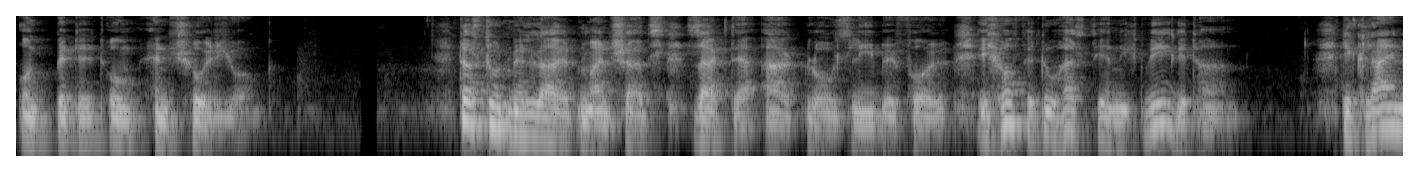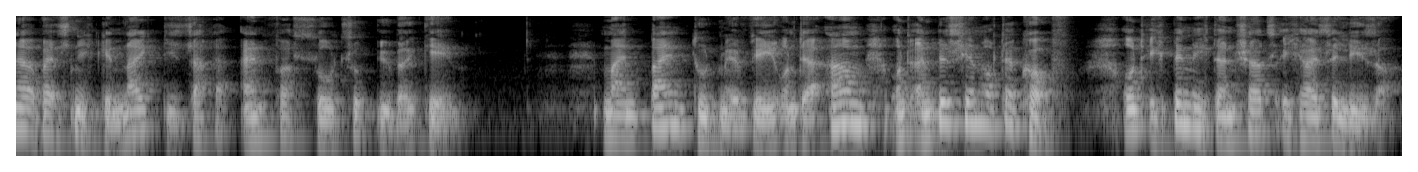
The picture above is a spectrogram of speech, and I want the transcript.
und bittet um Entschuldigung. Das tut mir leid, mein Schatz, sagt er arglos liebevoll. Ich hoffe, du hast dir nicht wehgetan. Die Kleine aber ist nicht geneigt, die Sache einfach so zu übergehen. Mein Bein tut mir weh und der Arm und ein bisschen auch der Kopf. Und ich bin nicht dein Schatz, ich heiße Lisa.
